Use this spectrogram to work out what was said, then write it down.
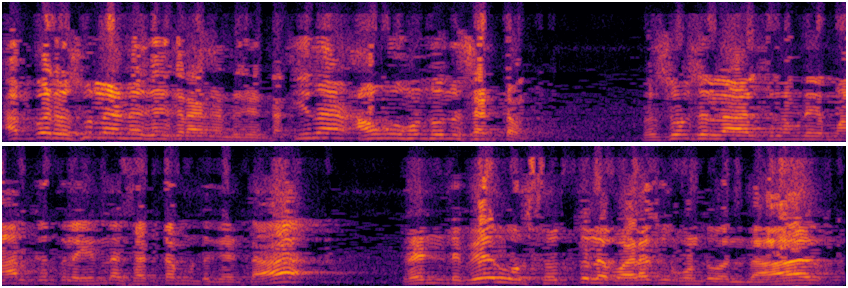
அப்ப ரசூல்லா என்ன கேட்கிறாங்கன்னு கேட்டா இதான் அவங்க கொண்டு வந்த சட்டம். ரசூல் சல்லா அலுவலமுடைய மார்க்கத்தில் என்ன சட்டம்னு கேட்டா ரெண்டு பேர் ஒரு சொத்துல வழக்கு கொண்டு வந்தால்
